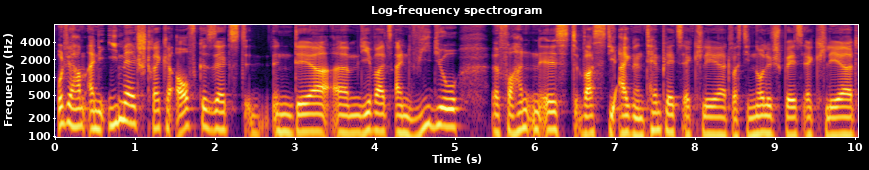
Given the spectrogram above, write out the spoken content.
und wir haben eine E-Mail-Strecke aufgesetzt, in der ähm, jeweils ein Video äh, vorhanden ist, was die eigenen Templates erklärt, was die Knowledge Base erklärt,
